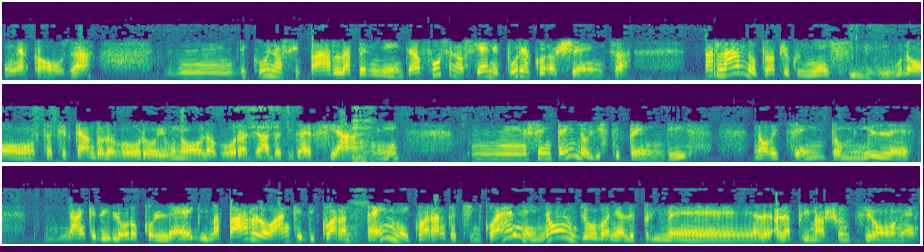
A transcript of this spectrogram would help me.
una cosa mh, mm, di cui non si parla per niente, forse non si è neppure a conoscenza. Parlando proprio con i miei figli, uno sta cercando lavoro e uno lavora già da diversi anni, Mm, sentendo gli stipendi, 900, 1000, mm, anche dei loro colleghi, ma parlo anche di quarantenni, 45 anni, non giovani alle prime, alla prima assunzione,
